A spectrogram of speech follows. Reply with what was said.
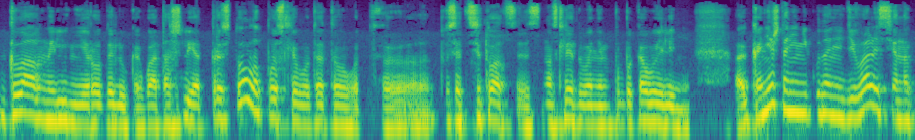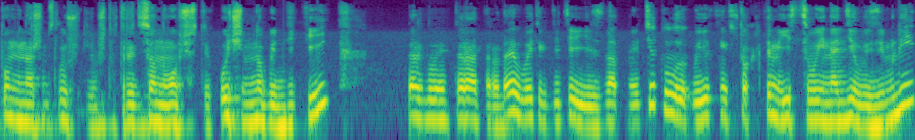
главной линии рода Лю как бы отошли от престола после вот этого вот, после этой ситуации с наследованием по боковой линии. Конечно, они никуда не девались. Я напомню нашим слушателям, что в традиционном обществе очень много детей, каждого императора, да, у этих детей есть знатные титулы, у что характерно, есть свои наделы земли, э,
